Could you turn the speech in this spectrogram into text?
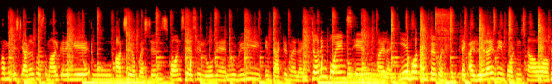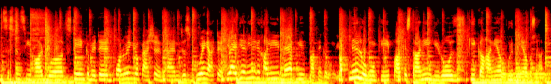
हम इस चैनल को इस्तेमाल करेंगे टू आंसर योर क्वेश्चन कौन से ऐसे लोग हैं who really impacted my life turning point in my life ये बहुत unfair question like I realize the importance now of consistency hard work staying committed following your passion and just going at it ये आइडिया नहीं है कि खाली मैं अपनी बातें करूँगी। अपने लोगों की, पाकिस्तानी हीरोज की कहानियाँ पूरी दुनिया को सुनानी है।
